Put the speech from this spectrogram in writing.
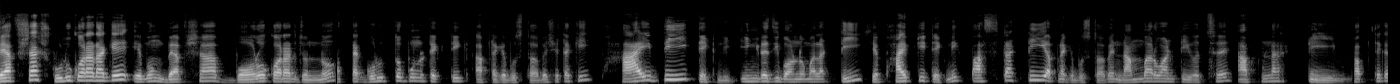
ব্যবসা শুরু করার আগে এবং ব্যবসা বড় করার জন্য একটা গুরুত্বপূর্ণ টেকনিক আপনাকে বুঝতে হবে। সেটা কি? ফাইভ টি টেকনিক ইংরেজি বর্ণমালা টি সে ফাইভ টি টেকনিক পাঁচটা টি আপনাকে বুঝতে হবে। নাম্বার ওয়ান টি হচ্ছে আপনার টিম সব থেকে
